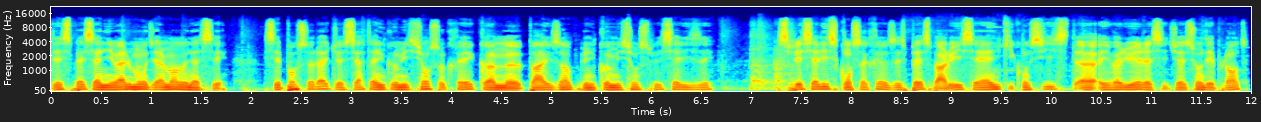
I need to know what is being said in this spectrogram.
d'espèces animales mondialement menacées. C'est pour cela que certaines commissions sont créées comme euh, par exemple une commission spécialisée spécialiste consacrée aux espèces par l'UICN qui consiste à évaluer la situation des plantes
